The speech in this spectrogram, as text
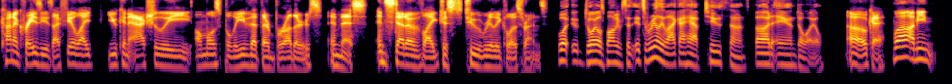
kind of crazy is I feel like you can actually almost believe that they're brothers in this instead of like just two really close friends. Well, uh, Doyle's mom even says it's really like I have two sons, Bud and Doyle. Oh, okay. Well, I mean,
